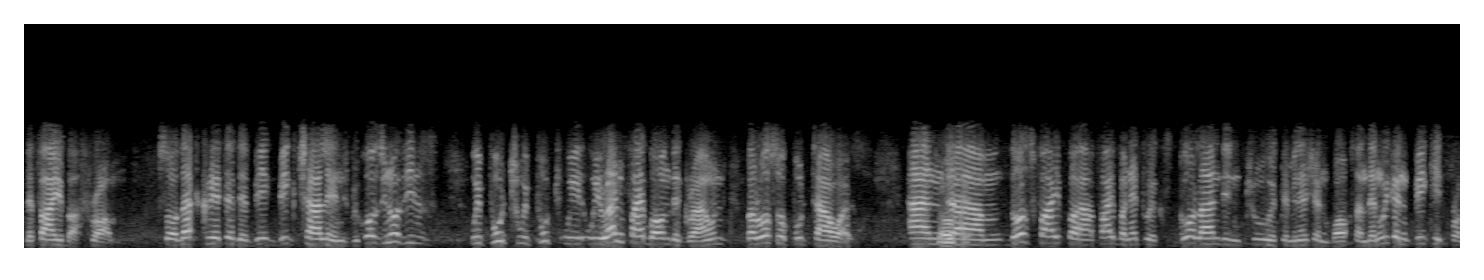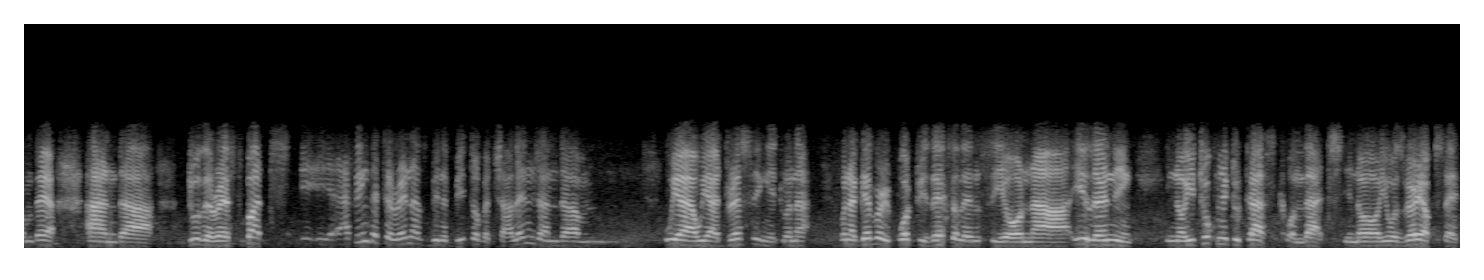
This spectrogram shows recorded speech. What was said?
the fiber from. So that created a big big challenge because you know these we put we put we, we run fiber on the ground but also put towers. And okay. um, those fiber fiber networks go land into a termination box, and then we can pick it from there and uh, do the rest. But I think the terrain has been a bit of a challenge, and um, we are we are addressing it. When I when I gave a report to His Excellency on uh, e-learning, you know, he took me to task on that. You know, he was very upset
